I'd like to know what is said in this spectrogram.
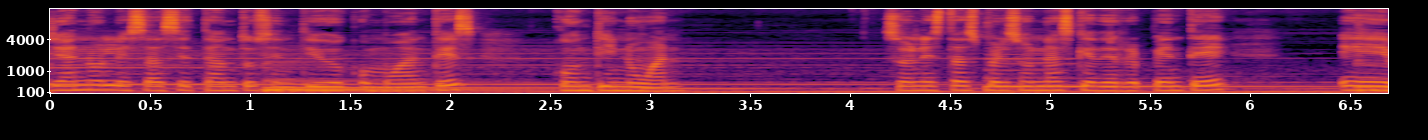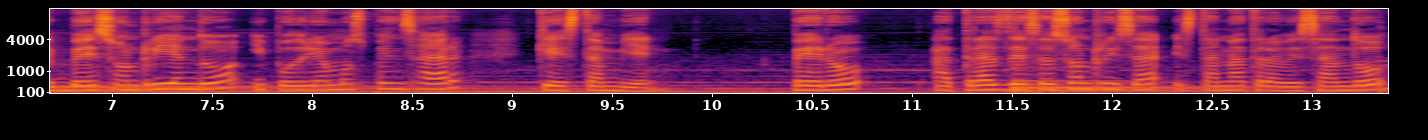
ya no les hace tanto sentido como antes, continúan. Son estas personas que de repente eh, ves sonriendo y podríamos pensar que están bien, pero atrás de esa sonrisa están atravesando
